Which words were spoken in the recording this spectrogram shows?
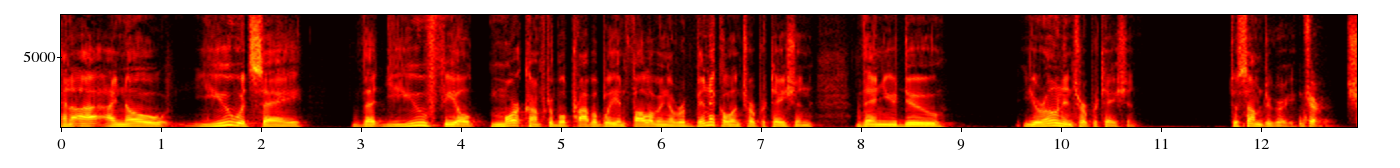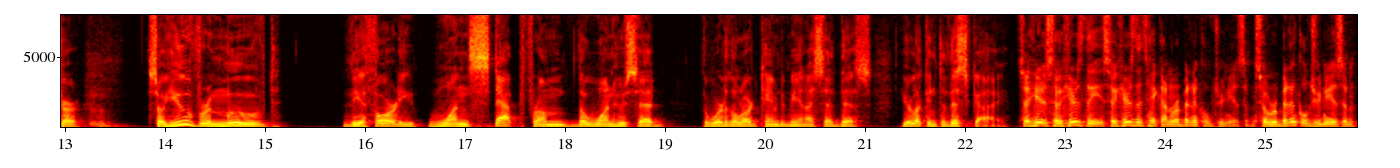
And I, I know you would say that you feel more comfortable probably in following a rabbinical interpretation than you do your own interpretation to some degree. Sure. Sure. Mm-hmm. So you've removed the authority one step from the one who said, The word of the Lord came to me and I said this. You're looking to this guy. So here's so here's the so here's the take on rabbinical Judaism. So rabbinical Judaism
